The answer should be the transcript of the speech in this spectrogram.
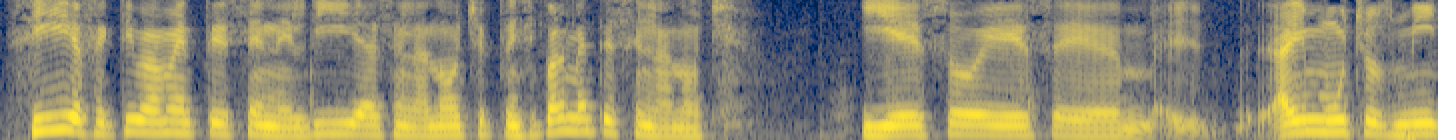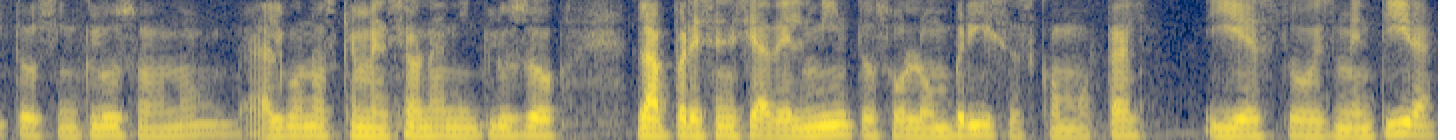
Sí, efectivamente es en el día, es en la noche, principalmente es en la noche. Y eso es, eh, eh, hay muchos mitos incluso, ¿no? Algunos que mencionan incluso la presencia del mintos o lombrices como tal. Y esto es mentira.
